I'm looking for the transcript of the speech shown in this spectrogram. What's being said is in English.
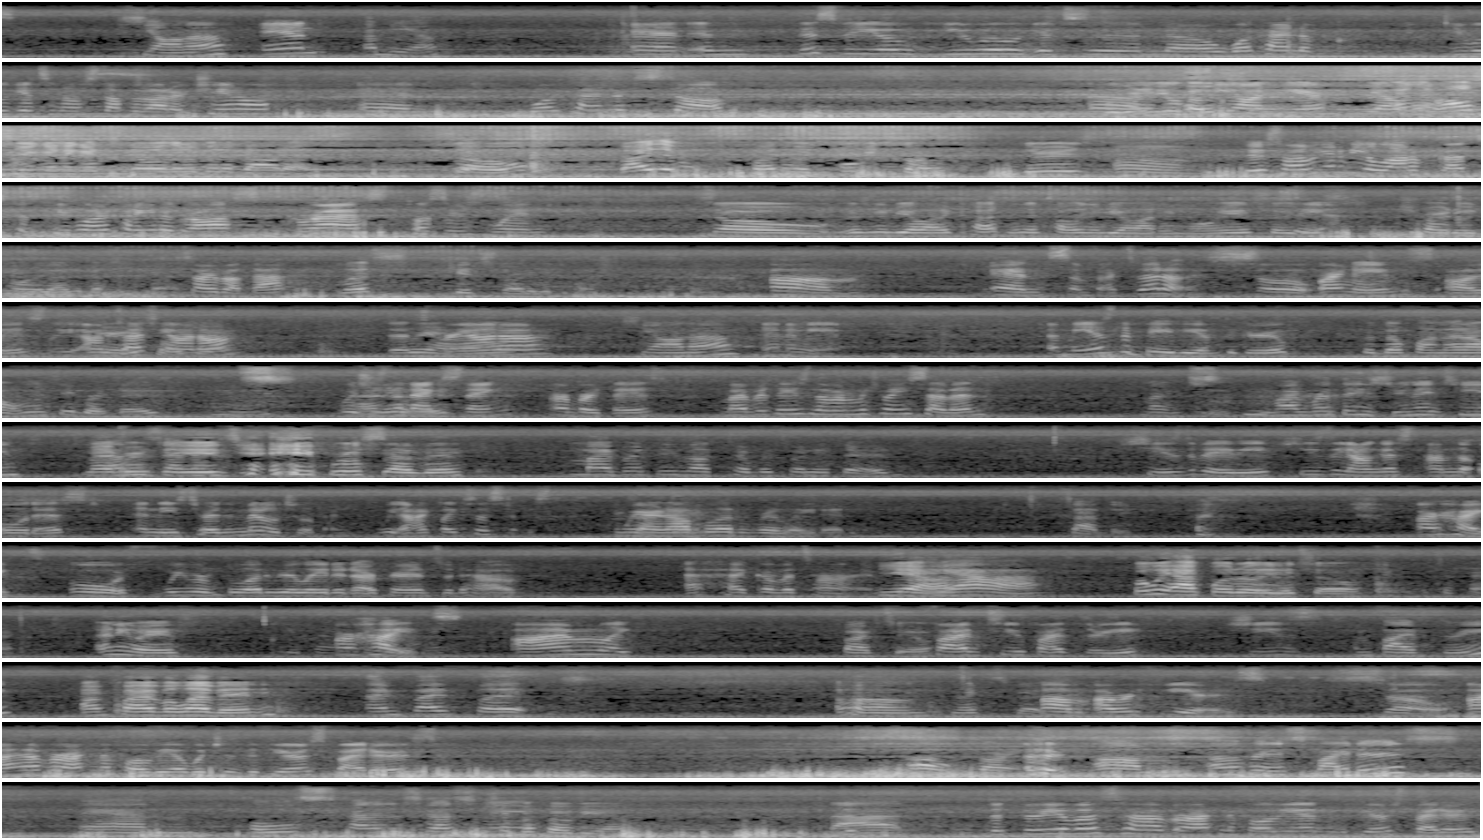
is Kiana. and Amia. and in this video you will get to know what kind of you will get to know stuff about our channel and what kind of stuff uh, gonna be you'll see on here. Yeah. And then also you're gonna get to know a little bit about us. So, by the by the way, before we start, there's um there's probably gonna be a lot of cuts because people are cutting the grass, grass. Plus there's wind. so there's gonna be a lot of cuts and there's probably gonna be a lot of noise. So, So, just try to ignore that the best you can. Sorry about that. Let's get started with the question. Um, and some facts about us. So our names, obviously, I'm We already told Tatiana. That's Brianna. Brianna Kiana. and Amia. Amia's the baby of the group, But they'll find that out when we say birthdays. which is the next thing. Our birthdays. My birthday is November 27th. My, my birthday is June 18th. My birthday is April 7th. My birthday is October 23rd. She's the baby. She's the youngest. I'm the oldest. And these two are the middle children. We act like sisters. We are not blood related. Sadly. Our heights. Oh, if we were blood related, our parents would have a heck of a time. Yeah. Yeah. But we act blood related, so it's okay. Anyways, Our heights. I'm like 5'2". 5'2", 5'3". She's I'm 5'3. I'm 5'11". I'm 5 foot. Um, next question. um, our fears. So I have arachnophobia, which is the fear of spiders. Oh, sorry. um, I'm afraid of spiders and holes kind of disgust me. Trypophobia. That. The three of us have arachnophobia and the fear of spiders.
